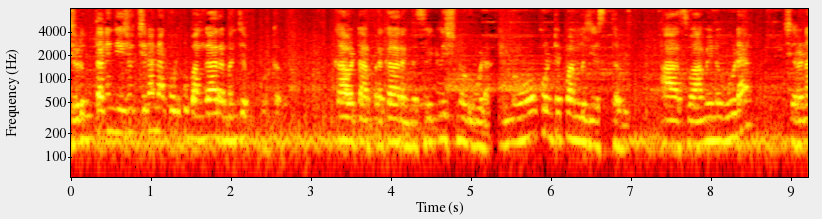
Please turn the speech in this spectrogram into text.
చెడుతనం చేసి వచ్చినా నా కొడుకు బంగారం అని చెప్పుకుంటాడు. కాబట్టి ఆ ప్రకారంగా శ్రీకృష్ణుడు కూడా ఎన్నో కొంటె పనులు చేస్తాడు. ఆ స్వామిని కూడా శరణ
